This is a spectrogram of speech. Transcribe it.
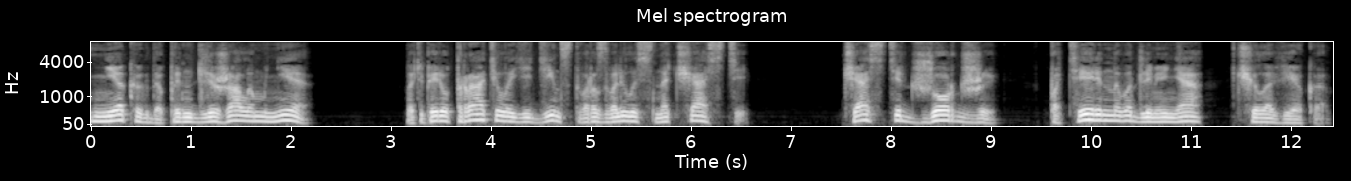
некогда принадлежало мне, но теперь утратило единство, развалилось на части. Части Джорджи, потерянного для меня человека.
